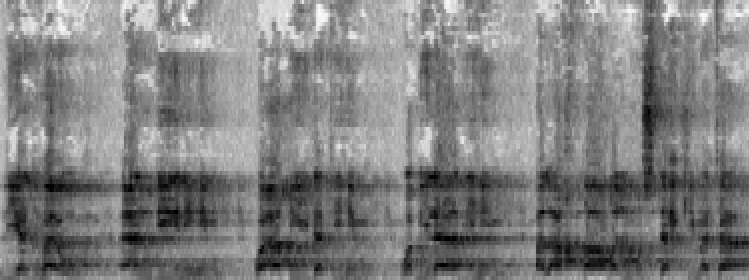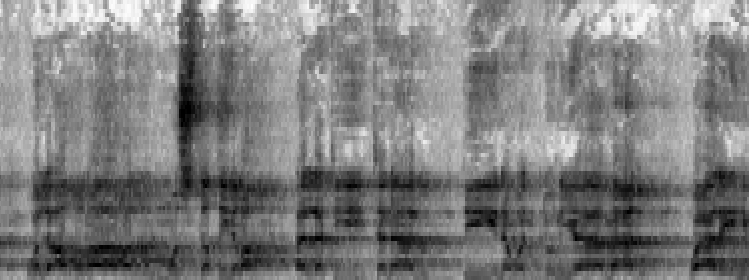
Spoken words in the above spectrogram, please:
ليدفعوا عن دينهم وعقيدتهم وبلادهم الأخطار المستحكمة والأضرار المستطيرة التي تنال الدين والدنيا معا وعليهم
